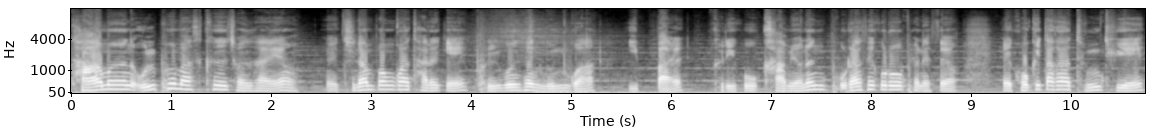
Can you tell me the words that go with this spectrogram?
다음은 울프 마스크 전사예요. 예, 지난번과 다르게 붉은색 눈과 이빨 그리고 가면은 보라색으로 변했어요. 예, 거기다가 등 뒤에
